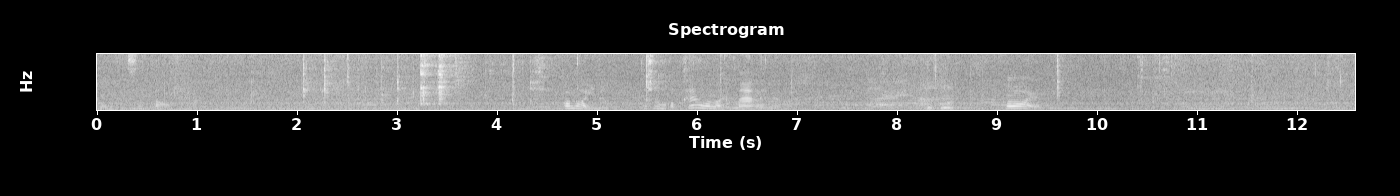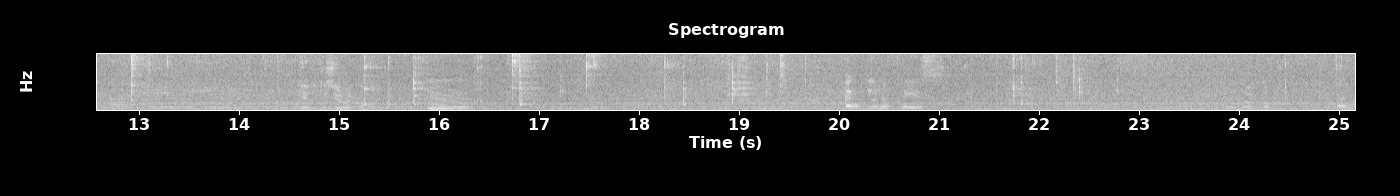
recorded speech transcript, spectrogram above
กุ้งผัดสตออร่อยเนะ ร่อยมากเลยนะคะ good, good. อร่อยค่ะ Can easy recommend. อืม thank you นะคริส You're welcome. thank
